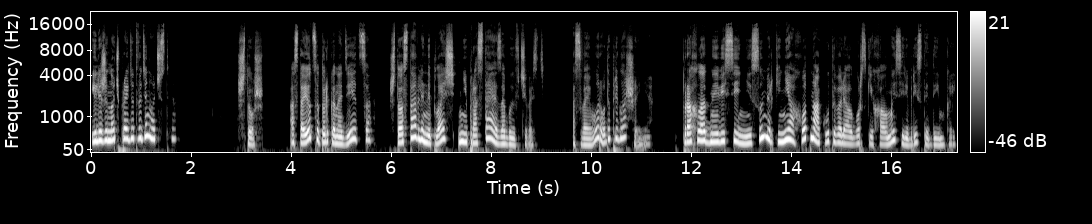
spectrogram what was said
Или же ночь пройдет в одиночестве? Что ж, остается только надеяться, что оставленный плащ – не простая забывчивость, а своего рода приглашение. Прохладные весенние сумерки неохотно окутывали Алгорские холмы серебристой дымкой.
